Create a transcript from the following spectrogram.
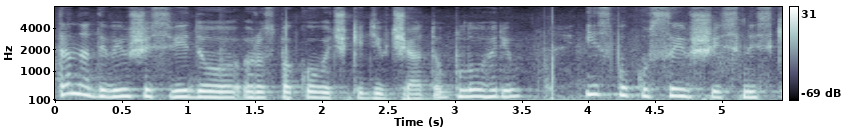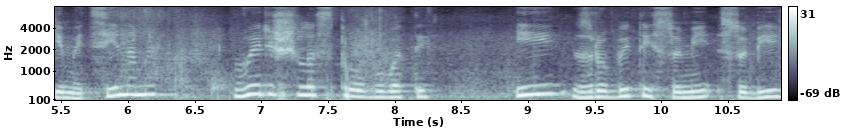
Та, надивившись відео розпаковочки дівчаток-блогерів і спокусившись низькими цінами, вирішила спробувати і зробити собі, собі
